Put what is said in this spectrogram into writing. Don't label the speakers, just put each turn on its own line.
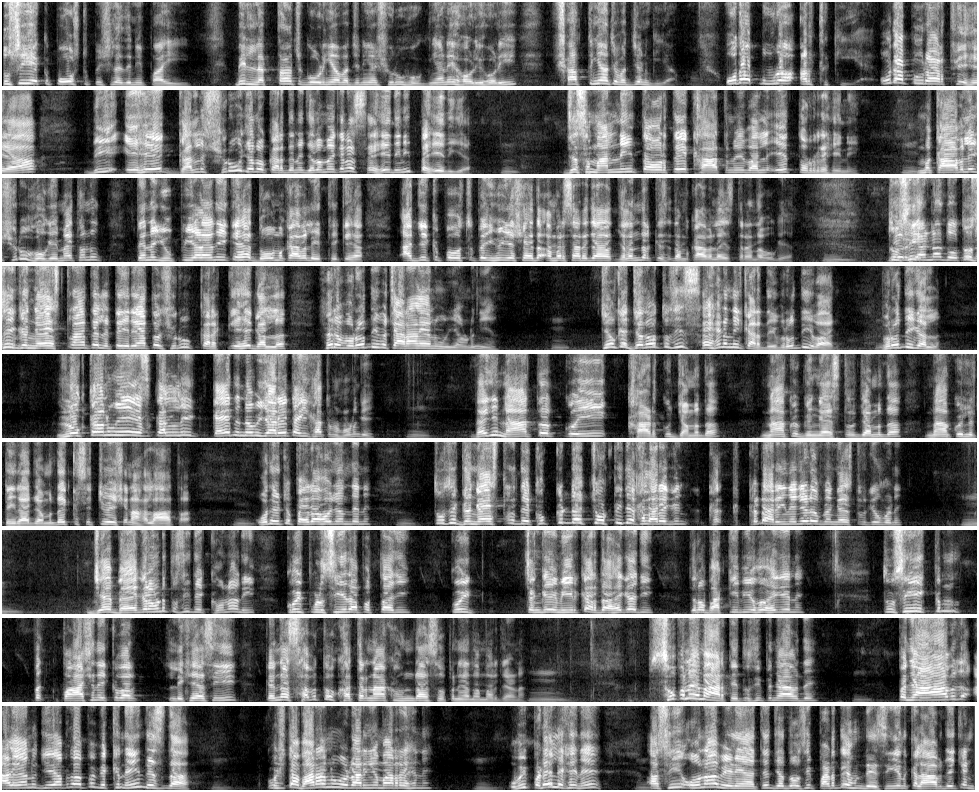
ਤੁਸੀਂ ਇੱਕ ਪੋਸਟ ਪਿਛਲੇ ਦਿਨੀ ਪਾਈ ਵੀ ਲੱਤਾਂ 'ਚ ਗੋਲੀਆਂ ਵੱਜਣੀਆਂ ਸ਼ੁਰੂ ਹੋ ਗਈਆਂ ਨੇ ਹੌਲੀ-ਹੌਲੀ ਛਾਤੀਆਂ 'ਚ ਵੱਜਣਗੀਆਂ ਉਹਦਾ ਪੂਰਾ ਅਰਥ ਕੀ ਹੈ?
ਉਹਦਾ ਪੂਰਾ ਅਰਥ ਇਹ ਆ ਵੀ ਇਹ ਗੱਲ ਸ਼ੁਰੂ ਜਦੋਂ ਕਰਦੇ ਨੇ ਜਦੋਂ ਮੈਂ ਕਹਿੰਦਾ ਸਹੇ ਦੀ ਨਹੀਂ ਪਹੇ ਦੀ ਆ। ਜਿਸਮਾਨੀ ਤੌਰ ਤੇ ਖਾਤਮੇ ਵੱਲ ਇਹ ਤੁਰ ਰਹੇ ਨੇ। ਮੁਕਾਬਲੇ ਸ਼ੁਰੂ ਹੋ ਗਏ। ਮੈਂ ਤੁਹਾਨੂੰ ਤਿੰਨ ਯੂਪੀ ਵਾਲਿਆਂ ਦੀ ਕਿਹਾ ਦੋ ਮੁਕਾਬਲੇ ਇੱਥੇ ਕਿਹਾ। ਅੱਜ ਇੱਕ ਪੋਸਟ ਪਈ ਹੋਈ ਹੈ ਸ਼ਾਇਦ ਅੰਮ੍ਰਿਤਸਰ ਜਾਂ ਜਲੰਧਰ ਕਿਸੇ ਦਾ ਮੁਕਾਬਲਾ ਇਸ ਤਰ੍ਹਾਂ ਦਾ ਹੋ ਗਿਆ। ਤੁਸੀਂ
ਰੋਜ਼ਾਨਾ ਦੋ ਤਿੰਨ
ਤੁਸੀਂ ਗੰਗੈਸਟਰਾਂ ਤੇ ਲਟੇਰਿਆਂ ਤੋਂ ਸ਼ੁਰੂ ਕਰਕੇ ਇਹ ਗੱਲ ਫਿਰ ਵਿਰੋਧੀ ਵਿਚਾਰਾਂ ਵਾਲਿਆਂ ਨੂੰ ਵੀ ਆਉਣਗੀਆਂ। ਕਿਉਂਕਿ ਜਦੋਂ ਤੁਸੀਂ ਸਹਿਣ ਨਹੀਂ ਕਰਦੇ ਵਿਰੋਧੀ ਆਵਾਜ਼ ਵਿਰੋਧੀ ਗੱਲ ਲੋਕਾਂ ਨੂੰ ਇਹ ਇਸ ਗੱਲ ਲਈ ਕਹਿ ਦਿੰਦੇ ਹੋ ਵੀ ਯਾਰ ਇਹ ਤਾਂ ਹੀ ਖਤਮ ਹੋਣਗੇ। ਭਾਈ ਜੀ ਨਾ ਤਾਂ ਕੋਈ ਖਾੜਕੂ ਜੰਮਦਾ ਨਾ ਕੋਈ ਗੈਂਗਸਟਰ ਜੰਮਦਾ ਨਾ ਕੋਈ ਲਟੇਰਾ ਜੰਮਦਾ ਇੱਕ ਸਿਚੁਏਸ਼ਨ ਹਾਲਾਤ ਆ। ਉਹਦੇ ਵਿੱਚ ਪੈਦਾ ਹੋ ਜਾਂਦੇ ਨੇ। ਤੁਸੀਂ ਗੈਂਗਸਟਰ ਦੇਖੋ ਕਿੱਡੇ ਚੋਟੀ ਦੇ ਖਿਲਾਰੇ ਖਿਡਾਰੀ ਨੇ ਜਿਹੜੇ ਗੈਂਗਸਟਰ ਕਿਉਂ ਬਣੇ? ਜੇ ਬੈਕਗ੍ਰਾਉਂਡ ਤੁਸੀਂ ਦੇਖੋ ਨਾ ਦੀ ਕੋਈ ਪੁਲਸੀਏ ਦਾ ਪੁੱਤਾ ਜੀ ਕੋਈ ਚੰਗੇ ਅਮੀਰ ਘਰ ਦਾ ਹੈਗਾ ਜੀ ਚਲੋ ਬਾਕੀ ਵੀ ਉਹ ਹੈਗੇ ਨੇ। ਤੁਸੀਂ ਇੱਕ ਪਾਸ਼ ਨੇ ਇੱਕ ਵਾਰ ਲਿਖਿਆ ਸੀ ਕਹਿੰਦਾ ਸਭ ਤੋਂ ਖਤਰਨਾਕ ਹੁੰਦਾ ਸੁਪਨਿਆਂ ਦਾ ਮਰ ਜਾਣਾ। ਸੁਪਨੇ ਮਾਰਤੇ ਤੁਸੀਂ ਪੰਜਾਬ ਦੇ। ਪੰਜਾਬ ਵਾਲਿਆਂ ਨੂੰ ਜੇ ਆਪਦਾ ਭਵਿੱਖ ਨਹੀਂ ਦਿਸਦਾ ਕੁਛ ਤਾਂ ਬਾਹਰਾਂ ਨੂੰ ਉਡਾਰੀਆਂ ਮਾਰ ਰਹੇ ਨੇ। ਉਹ ਵੀ ਪੜ੍ਹੇ ਲਿਖੇ ਨੇ। ਅਸੀਂ ਉਹਨਾਂ ਵੇਲਿਆਂ 'ਚ ਜਦੋਂ ਅਸੀਂ ਪੜ੍ਹਦੇ ਹੁੰਦੇ ਸੀ ਇਨਕਲਾਬ ਦੇ ਝੰਡੇ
